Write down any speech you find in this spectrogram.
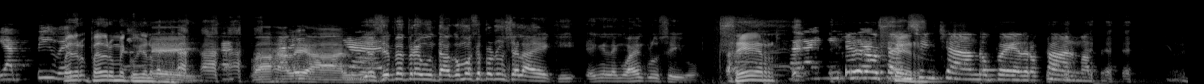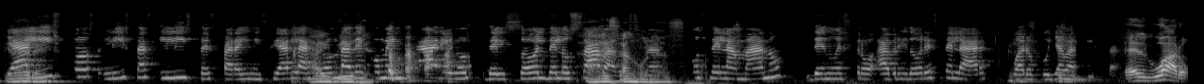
Y actives. Pedro, Pedro me cogió la bájale algo. Yo siempre he preguntado cómo se pronuncia la X en el lenguaje inclusivo. Ser. Pedro, está Ser. enchinchando, Pedro, cálmate. Ya listos, listas y listes para iniciar la Ay, ronda de comentarios del sol de los Ay, sábados. De la mano de nuestro abridor estelar, Guarocuya Batista. El guaro.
